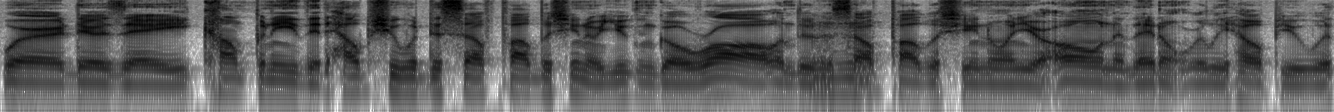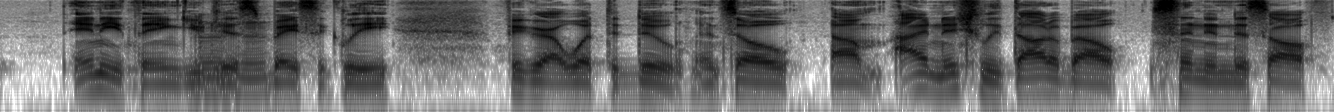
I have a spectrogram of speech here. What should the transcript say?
where there's a company that helps you with the self-publishing, or you can go raw and do the self-publishing on your own, and they don't really help you with anything. You just basically figure out what to do. And so um, I initially thought about sending this off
